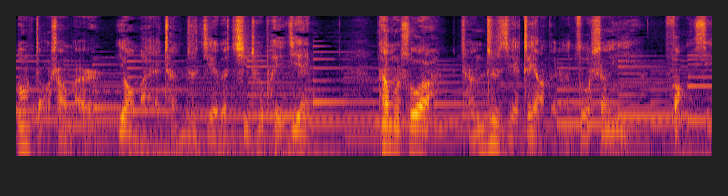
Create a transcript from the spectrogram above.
动找上门要买陈志杰的汽车配件。他们说，陈志杰这样的人做生意放心。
